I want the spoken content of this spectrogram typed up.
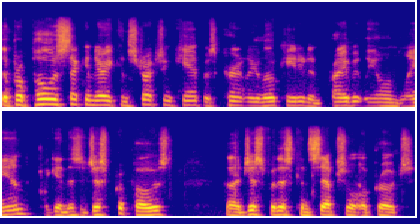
The proposed secondary construction camp is currently located in privately owned land. Again, this is just proposed, uh, just for this conceptual approach.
